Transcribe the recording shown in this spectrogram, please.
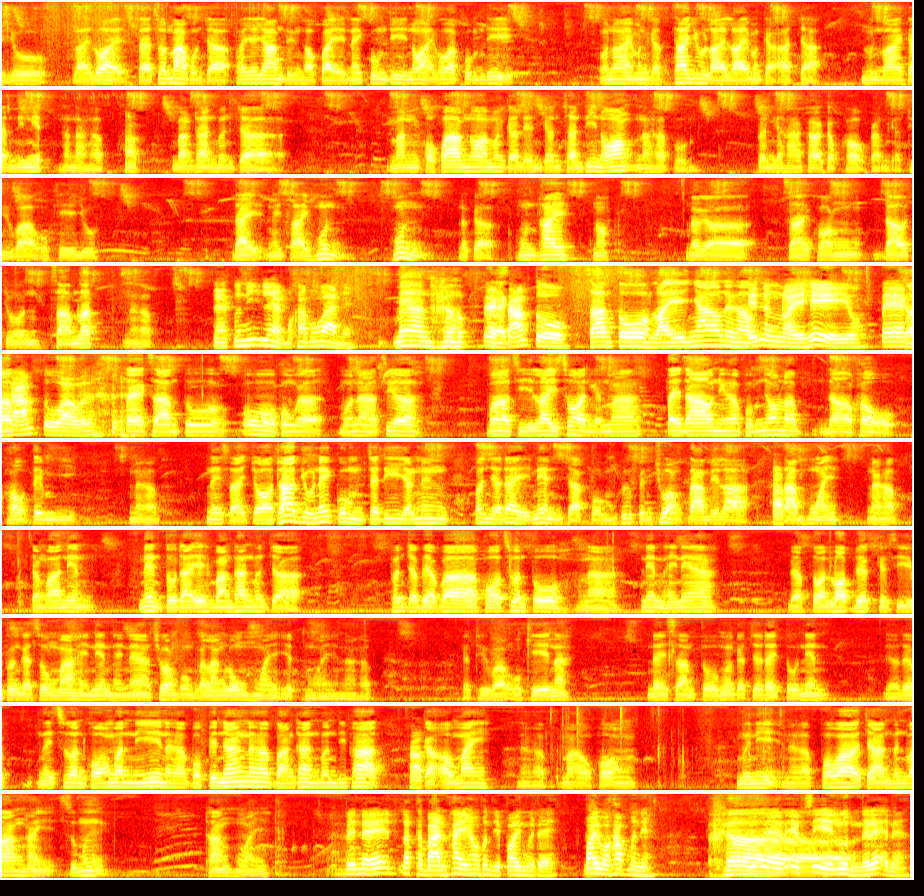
อยู่ หลายร้อย แต่ส่วนมากผมจะพยายามดึงเข้าไปในกลุ่มที่น้อย เพราะว่ากลุ่มที่ว่าน้อยมันก็ถ้าอยู่หลายๆมันก็อาจจะรุนวายกันนิดๆนะครับ ครับ บางท่านมันจะมันขอความนอนมันก็เล่นกันชันพี่น้องนะครับ ผมเป็นก็หาข้าวกับข้าวกันก็ถือว่าโอเคอยู่ ได้ในสายหุ้นหุ้นแล้วก็หุ้นไทยเนาะแล้วก็สายของดาวโจนส์สามรัฐนะครับ แตกตัวนี้แรกบ่ครับเมื่อวานเนี่ยแม่นครับแตกสามตัวสามตัวไหลเงาวเลยครับ เห็นหนึ่งหน่อยเฮ่อยู่แตกครับ สามตัวแตกสามตัว โอ้ผมก็บนาเชื่อว่าสีไล่ซ่อนกันมาแต่ดาวนี่ครับ ผมยอมรับดาวเข้าเข้าเต็มอีกนะครับ ในสายจอถ้าอยู่ในกลุ่มจะดีอย่างหนึ่งเพิ่นจะได้เน้นจากผมคือเป็นช่วงตามเวลา ครับ ตามหวยนะครับ จังว่าเน้นเน้นตัวใดบางท่านเพิ่นจะ เพิ่นจะแบบว่าขอส่วนโตวนะเน้นให้แน่แบบตอนรอบเด็กก็สิเพิ่นก็ส่งมาให้เน้นให้แน่ช่วงผมกำลังลงหวยเอ็ดหวยนะครับก็ถือว่าโอเคนะ ได้สามตัวเมื่อก็จะได้ตัวเน้นเดี๋ยวเดี๋ยวในส่วนของวันนี้นะครับบ่เป็นหยังนะครับบางท่านเพิ่นที่พลาด ครับ ก็เอาไม้นะครับ มาเอาของมือนี้นะครับ เพราะว่าอาจารย์เพิ่นวางให้ซุมือทางหวย เป็นในรัฐบาลไทยเขาเพิ่นจะปล่อยมือใด ปล่อยบ่ครับมือเนี่ยเอฟซีรุ่นได้ๆเนี่ย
